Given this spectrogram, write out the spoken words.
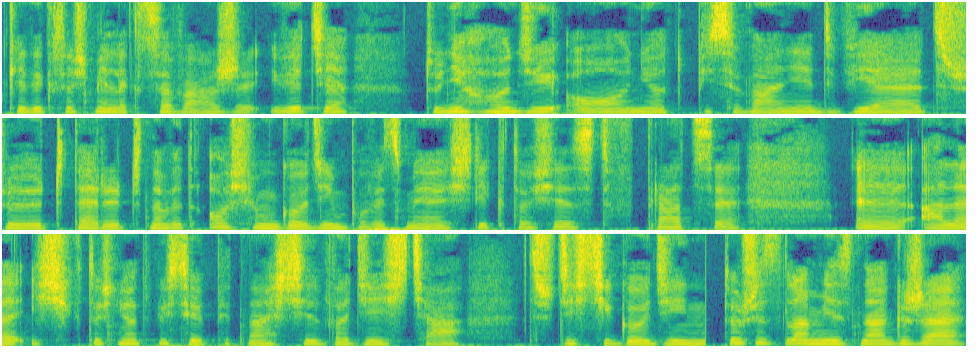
kiedy ktoś mnie lekceważy. I wiecie, tu nie chodzi o nieodpisywanie 2, 3, 4 czy nawet 8 godzin, powiedzmy, jeśli ktoś jest w pracy, e, ale jeśli ktoś nie odpisuje 15, 20, 30 godzin, to już jest dla mnie znak, że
